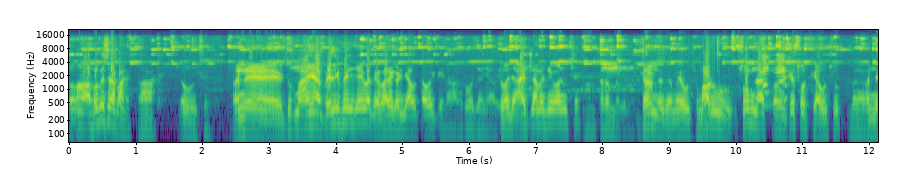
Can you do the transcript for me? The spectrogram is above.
આ બગસરા પાસે? હા. એવું છે. અને ટૂંકમાં અહીંયા પહેલી ફેરી જ આવ્યા કે વારે ઘડી આવતા હોય કે? રોજ અહીંયા રોજ આટલામાં જવાનું છે? ધરમનગર ધરમનગરમાં. એવું છે. મારું સોમનાથ પણ હું કેશોદથી આવું છું. અને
